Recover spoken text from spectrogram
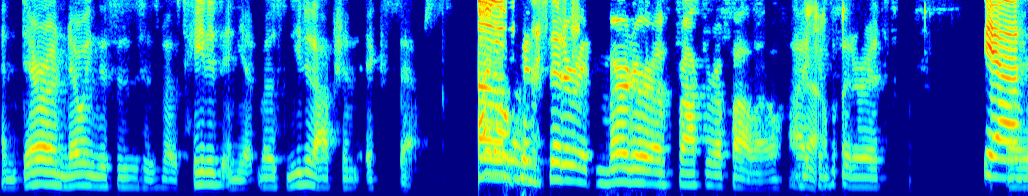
And Darrow, knowing this is his most hated and yet most needed option, accepts. I don't Oh. consider it murder of Proctor Apollo. I No. consider it Yeah.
